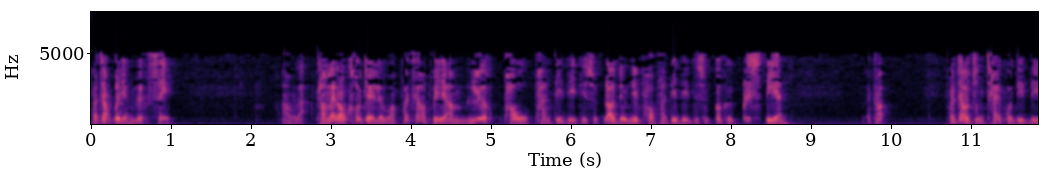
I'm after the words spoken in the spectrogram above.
พระเจ้าก็ยังเลือกเศษ เอาละทำให้เราเข้าใจเลยว่าพระเจ้าพยายามเลือกเผ่าพันธุ์ที่ดีที่สุด แล้วเดี๋ยวนี้เผ่าพันธุ์ที่ดีที่สุดก็คือคริสเตียนนะครับ พระเจ้าจึงใช้คนที่ดี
